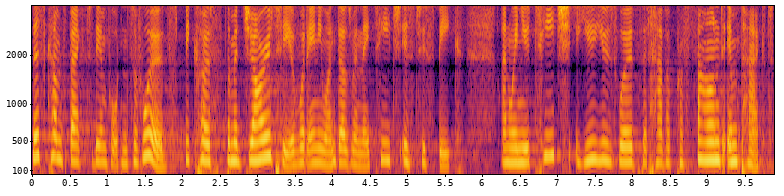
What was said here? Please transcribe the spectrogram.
This comes back to the importance of words, because the majority of what anyone does when they teach is to speak. And when you teach, you use words that have a profound impact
